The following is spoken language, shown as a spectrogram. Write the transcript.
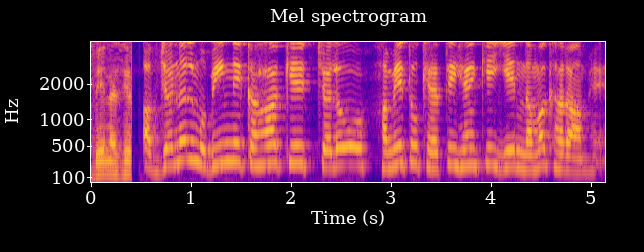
بے نظیر۔ اب جنرل مبین نے کہا کہ چلو، ہمیں تو کہتے ہیں کہ یہ نمک حرام ہے۔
